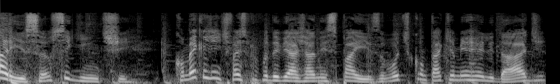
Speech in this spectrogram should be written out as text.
Larissa, é o seguinte, como é que a gente faz para poder viajar nesse país? Eu vou te contar que a minha realidade,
